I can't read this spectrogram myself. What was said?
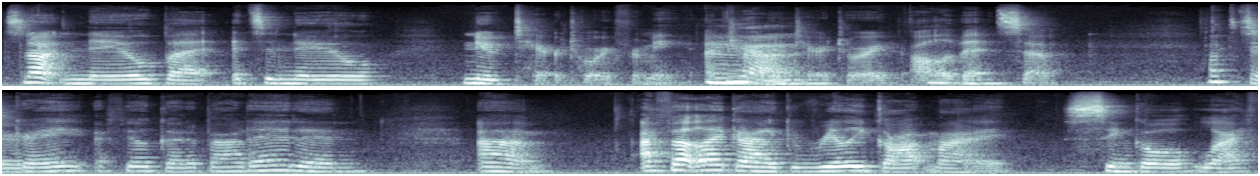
it's not new, but it's a new new territory for me. Uncharted Yeah. territory, all of it. So That's it's great. I feel good about it, and um, I felt like I really got my single life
